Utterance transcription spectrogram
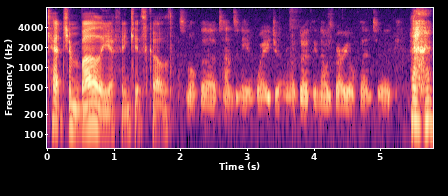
Kachumbari, I think it's called. it's not the Tanzanian Joe. I don't think that was very authentic.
